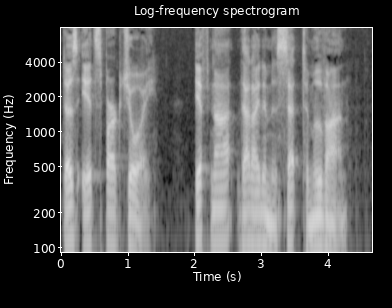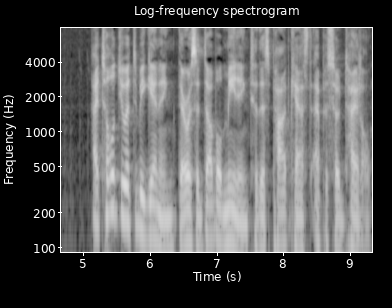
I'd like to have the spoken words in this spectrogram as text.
does it spark joy? If not, that item is set to move on. I told you at the beginning there was a double meaning to this podcast episode title,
